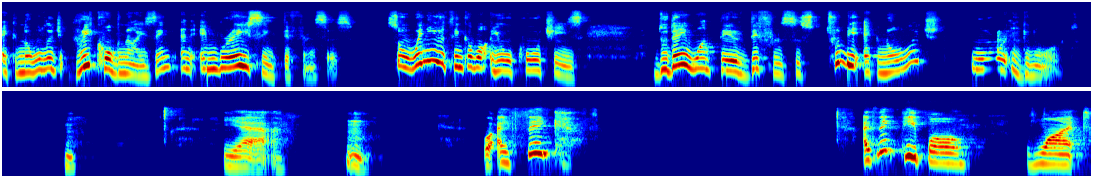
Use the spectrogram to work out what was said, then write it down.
acknowledging, recognizing, and embracing differences. So when you think about your coaches, do they want their differences to be acknowledged or ignored? Hmm. Yeah. Hmm. Well, I think I think people want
